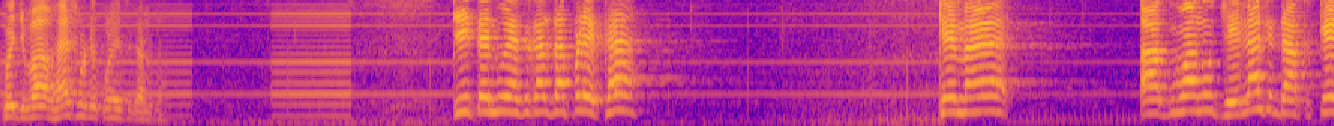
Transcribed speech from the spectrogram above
ਕੋਈ ਜਵਾਬ ਹੈ ਤੁਹਾਡੇ ਕੋਲ ਇਸ ਗੱਲ ਦਾ? ਕੀ ਤੈਨੂੰ ਇਸ ਗੱਲ ਦਾ ਭਲੇਖਾ ਕਿ ਮੈਂ ਆਗੂਆਂ ਨੂੰ ਜੇਲ੍ਹਾਂ 'ਚ ਡੱਕ ਕੇ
